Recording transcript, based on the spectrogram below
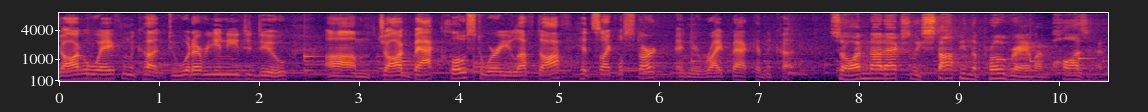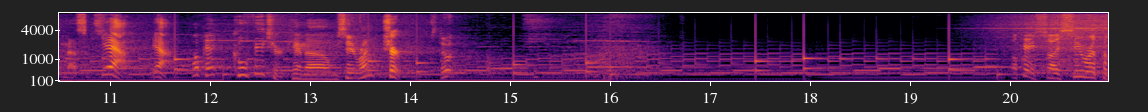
jog away from the cut, do whatever you need to do, um, jog back close to where you left off, hit cycle start, and you're right back in the cut. So I'm not actually stopping the program, I'm pausing it in essence. Yeah, yeah. Okay, cool feature. Can uh, we see it run? Sure. Let's do it. Okay, so I see we're at the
